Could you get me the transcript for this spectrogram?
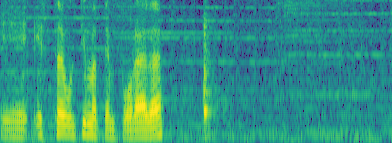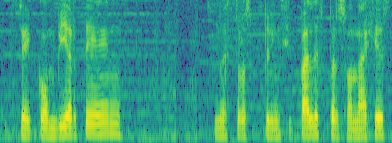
eh, esta última temporada se convierte en nuestros principales personajes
